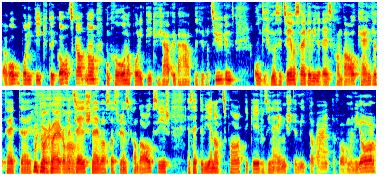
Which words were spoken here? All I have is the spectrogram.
Europapolitik, dort geht's gerade noch, und Corona-Politik ist auch überhaupt nicht überzeugend. Und ich muss jetzt ehrlich sagen, wie er den Skandal gehandelt hat. Äh, ich muss noch erklären, was. Erzähl schnell, was das für ein Skandal war. Es hat eine Weihnachtsparty gegeben von seinen engsten Mitarbeitern vor einem Jahr.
